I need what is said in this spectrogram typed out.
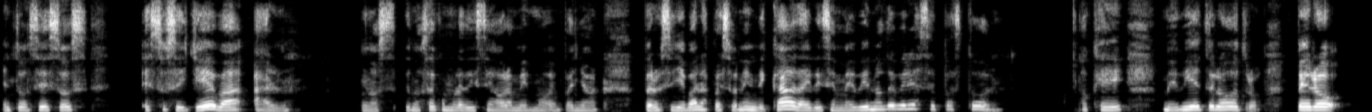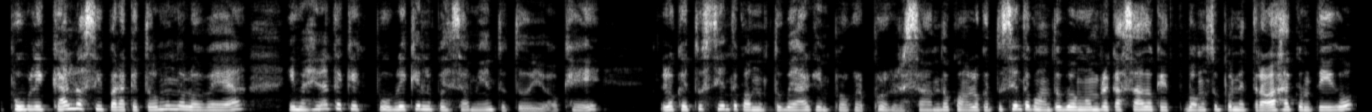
Entonces eso, eso se lleva al, no, no, sé cómo lo dicen ahora mismo en español, pero se lleva a las personas indicadas y dicen, maybe no debería ser pastor ok, me vi esto y lo otro, pero publicarlo así para que todo el mundo lo vea, imagínate que publiquen los pensamientos tuyos, ok, lo que tú sientes cuando tú ves a alguien progresando, lo que tú sientes cuando tú ves a un hombre casado que, vamos a suponer, trabaja contigo,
